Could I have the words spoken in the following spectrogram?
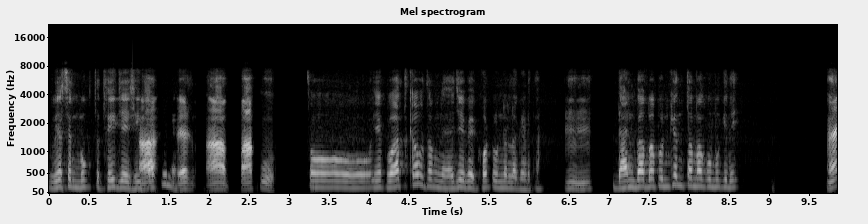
વ્યસન મુક્ત થઈ જાય છે પાકું ને? હા પાકું. તો એક વાત કહું તમને અજયભાઈ ખોટું ન લગાડતા. દાન બાબા પણ કેમ તમાકુ મૂકી દે? હે?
